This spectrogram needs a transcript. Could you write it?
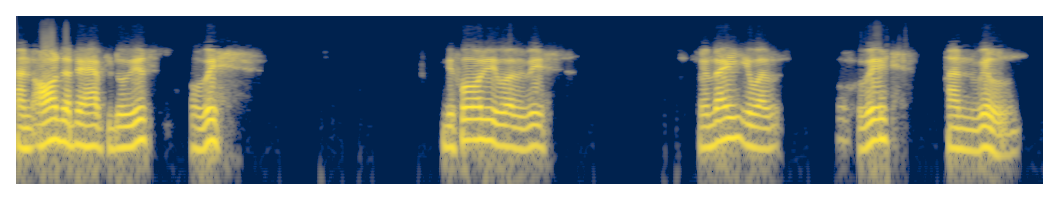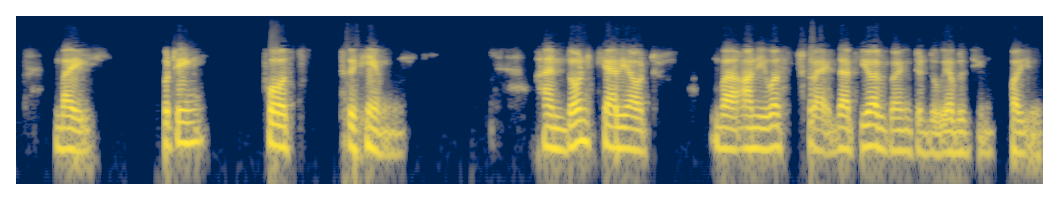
And all that I have to do is wish. Before your wish, rely your wish and will by putting forth to him. And don't carry out by, on your stride that you are going to do everything for you.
